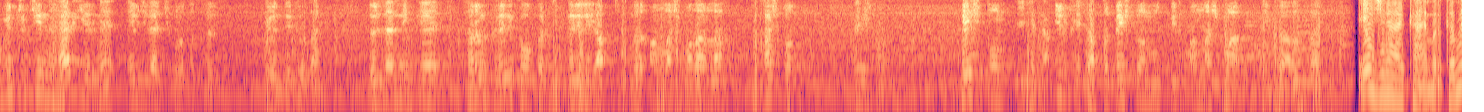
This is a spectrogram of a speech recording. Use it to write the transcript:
Bugün Türkiye'nin her yerine evciler çikolatası gönderiyorlar. Özellikle tarım kredi kooperatifleriyle yaptıkları anlaşmalarla kaç ton? 5 ton. 5 ton. İlk etapta. ilk etapta 5 tonluk bir anlaşma imzaladılar. Evciler Kaymakamı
